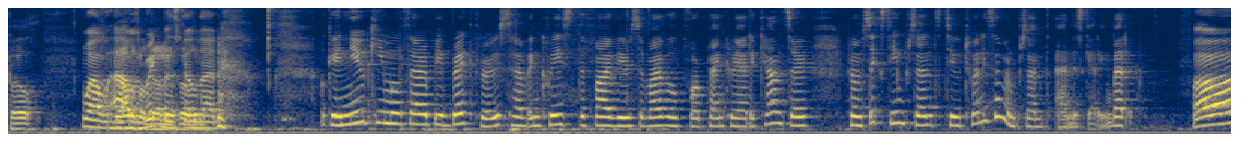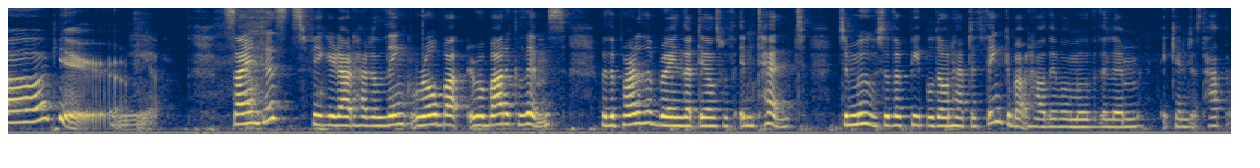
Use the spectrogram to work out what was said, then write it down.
well. Well, Det hade Alan fått Rickman's still dead. Okay, new chemotherapy breakthroughs have increased the five-year survival for pancreatic cancer from 16% to 27% and is getting better. Fuck you. Yeah. Scientists figured out how to link robot, robotic limbs with a part of the brain that deals with intent to move so that people don't have to think about how they will move the limb, it can just happen.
